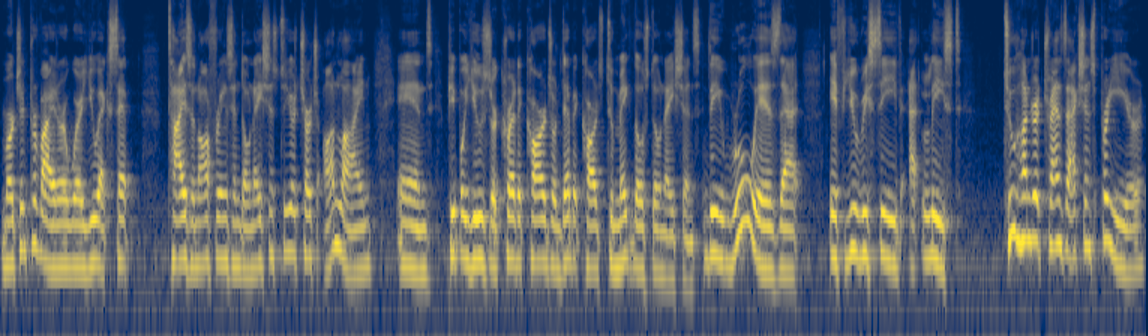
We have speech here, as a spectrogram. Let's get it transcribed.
merchant provider where you accept tithes and offerings and donations to your church online, and people use their credit cards or debit cards to make those donations. The rule is that if you receive at least 200 transactions per year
